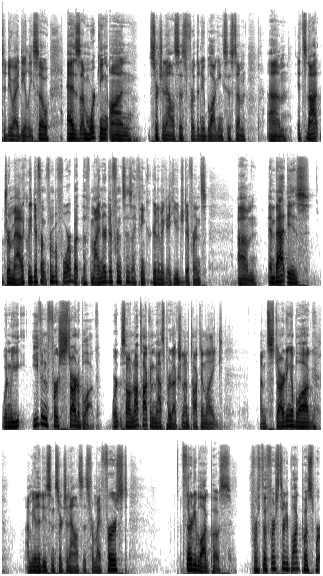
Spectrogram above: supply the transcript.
to do ideally. So as I'm working on search analysis for the new blogging system, um, it's not dramatically different from before, but the minor differences I think are going to make a huge difference. Um, and that is when we even first start a blog. We're, so I'm not talking mass production. I'm talking like I'm starting a blog. I'm going to do some search analysis for my first 30 blog posts. For the first 30 blog posts, we're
